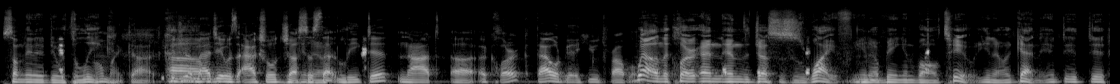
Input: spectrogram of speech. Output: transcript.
something to do with the leak. Oh my god! Could you imagine it was actual justice know. that leaked it, not uh, a clerk? That would be a huge problem. Well, and the clerk and, and the justice's wife, you Mm-hmm. know, being involved too. You know, again, it, it, it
